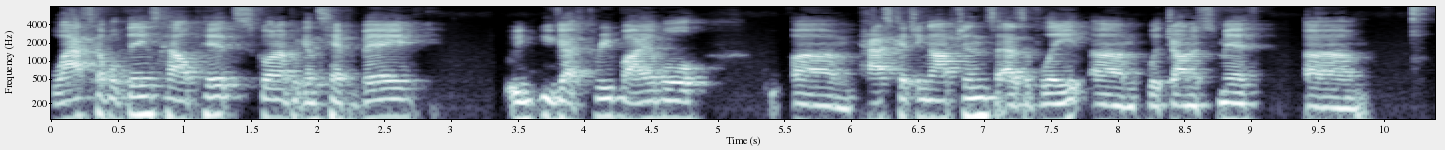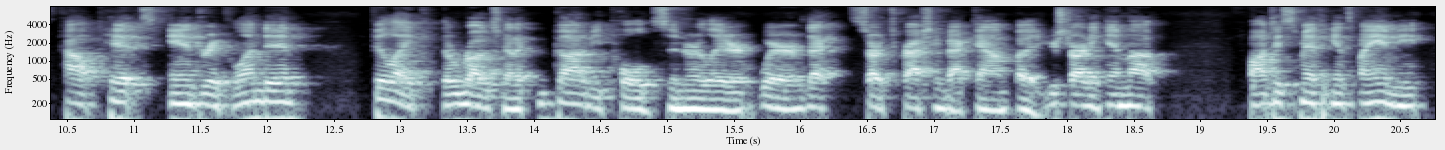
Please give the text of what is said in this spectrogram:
last couple things, Kyle Pitts going up against Tampa Bay. We, you got three viable um, pass catching options as of late um, with Jonnu Smith, um, Kyle Pitts, and Drake London. I Feel like the rug's gonna gotta be pulled sooner or later, where that starts crashing back down. But you're starting him up, DeVonta Smith against Miami.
